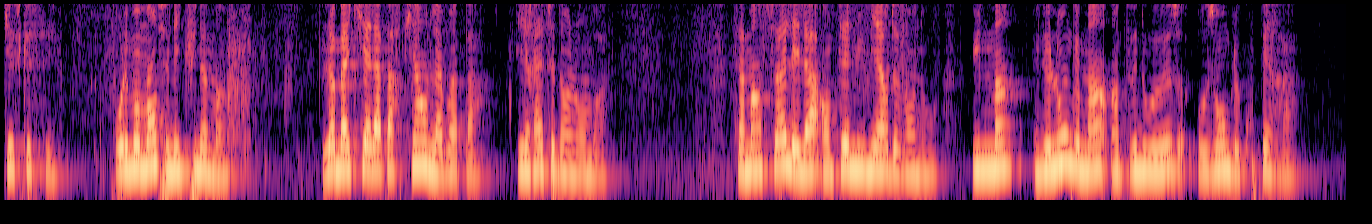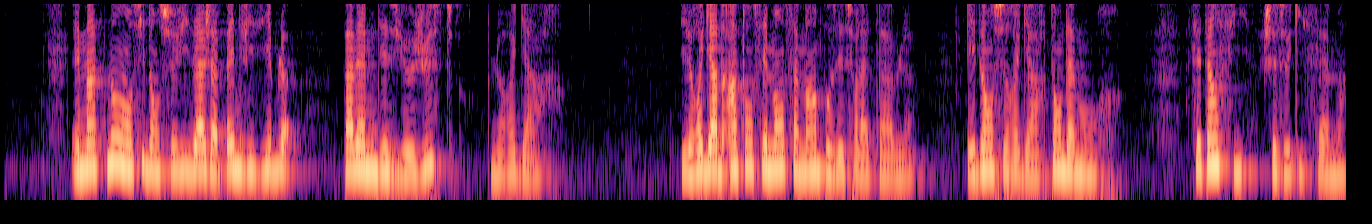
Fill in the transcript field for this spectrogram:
qu'est-ce que c'est? Pour le moment, ce n'est qu'une main. L'homme à qui elle appartient, on ne la voit pas. Il reste dans l'ombre. Sa main seule est là, en pleine lumière devant nous. Une main, une longue main un peu noueuse, aux ongles coupés ras. Et maintenant aussi dans ce visage à peine visible, pas même des yeux, juste le regard. Il regarde intensément sa main posée sur la table. Et dans ce regard, tant d'amour. C'est ainsi chez ceux qui s'aiment.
